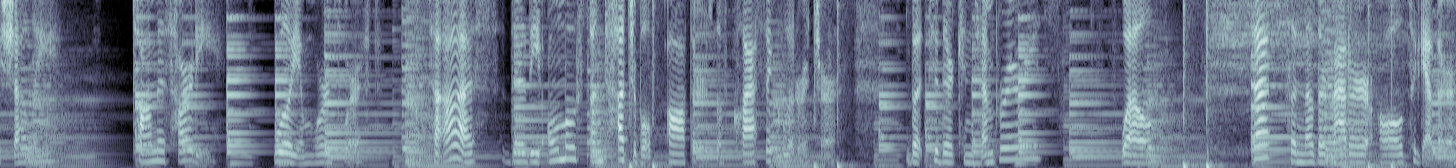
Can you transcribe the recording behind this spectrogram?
Shelley, Thomas Hardy, William Wordsworth. To us, they're the almost untouchable authors of classic literature. But to their contemporaries, well, that's another matter altogether.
